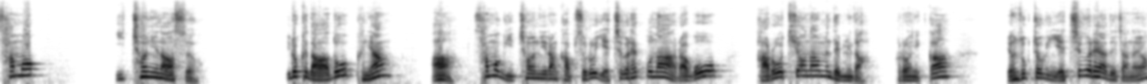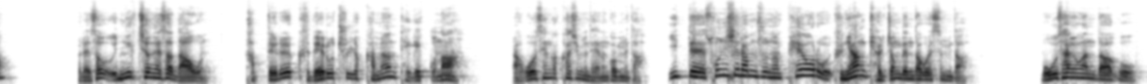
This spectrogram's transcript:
3억 2천이 나왔어요. 이렇게 나와도 그냥 아 3억 2천이란 값으로 예측을 했구나 라고 바로 튀어나오면 됩니다. 그러니까 연속적인 예측을 해야 되잖아요. 그래서 은닉층에서 나온 값들을 그대로 출력하면 되겠구나 라고 생각하시면 되는 겁니다. 이때 손실함수는 페어로 그냥 결정된다고 했습니다. 뭐 사용한다고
